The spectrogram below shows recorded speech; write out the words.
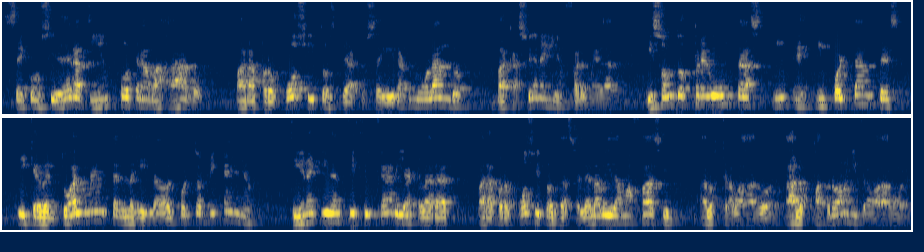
se considera tiempo trabajado para propósitos de seguir acumulando vacaciones y enfermedad. Y son dos preguntas eh, importantes y que eventualmente el legislador puertorriqueño tiene que identificar y aclarar para propósitos de hacerle la vida más fácil a los trabajadores, a los patronos y trabajadores.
